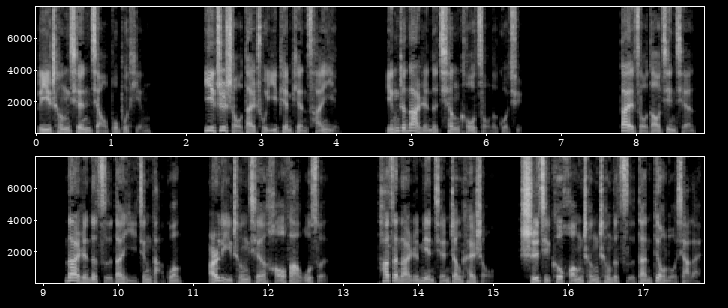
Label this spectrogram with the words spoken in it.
李承前脚步不停，一只手带出一片片残影，迎着那人的枪口走了过去。待走到近前，那人的子弹已经打光，而李承前毫发无损。他在那人面前张开手，十几颗黄澄澄的子弹掉落下来。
